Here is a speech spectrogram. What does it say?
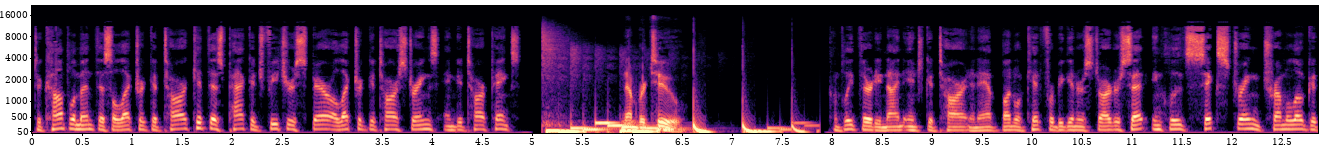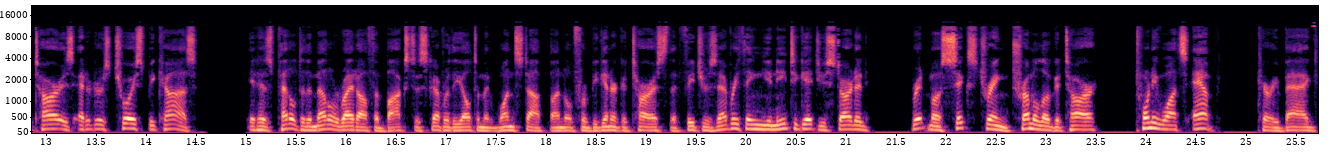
To complement this electric guitar kit, this package features spare electric guitar strings and guitar pinks. Number 2. Complete 39-inch guitar and an amp bundle kit for beginner starter set includes 6-string tremolo guitar is editor's choice because it has pedal to the metal right off the box. Discover the ultimate one-stop bundle for beginner guitarists that features everything you need to get you started. Ritmo 6-string tremolo guitar, 20 watts amp, carry bag,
